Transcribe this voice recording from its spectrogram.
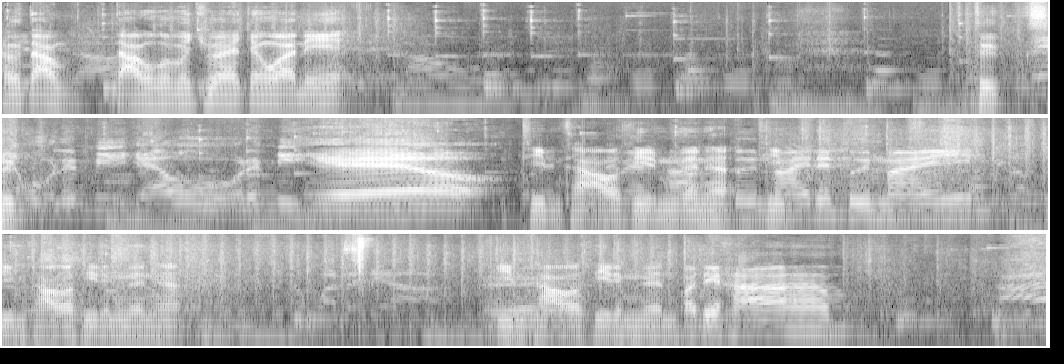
ต้องตามตามคนมาช่วยให้จังหวะนี้ ศึกศึกโอ้โหเล่นมีอีกแล้วโอ้โหเล่นมีอีกแล้วทีมขาวกับสีน้ำเงินฮะปืนทีมไหมได้ปืนไหมทีมขาวกับสีน้ำเงินฮะทีมขาวกับสีน้ำเงินสวัสดีครับไอ้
